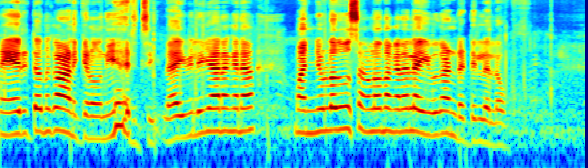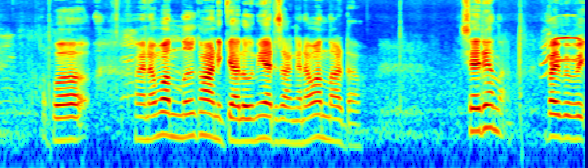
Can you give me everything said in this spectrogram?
നേരിട്ടൊന്ന് കാണിക്കണമെന്ന് വിചാരിച്ച്. ലൈവിൽ ഞാനങ്ങനെ മഞ്ഞുള്ള ദിവസങ്ങളൊന്നും അങ്ങനെ ലൈവ് കണ്ടിട്ടില്ലല്ലോ. അപ്പോൾ അങ്ങനെ വന്ന് കാണിക്കാമല്ലോ എന്ന് വിചാരിച്ചു അങ്ങനെ വന്നാട്ടോ. ശരി എന്നാൽ ബൈ ബൈ ബൈ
